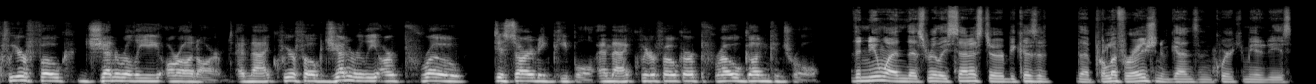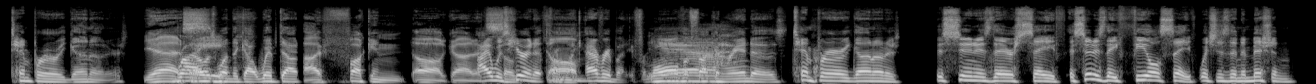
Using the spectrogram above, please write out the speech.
queer folk generally are unarmed and that queer folk generally are pro disarming people and that queer folk are pro gun control. The new one that's really sinister because of the proliferation of guns in queer communities, temporary gun owners. Yes. Right. That was one that got whipped out. I fucking oh god. I was so hearing it from like everybody, from all the fucking randos, temporary gun owners. As soon as they're safe, as soon as they feel safe, which is an admission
